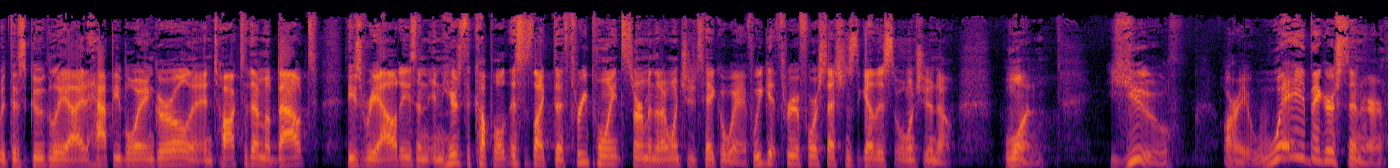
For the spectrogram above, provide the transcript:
with this googly eyed happy boy and girl and, talk to them about these realities. And, and here's the couple this is like the three point sermon that I want you to take away. If we get three or four sessions together, this is what I want you to know. One, you are a way bigger sinner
